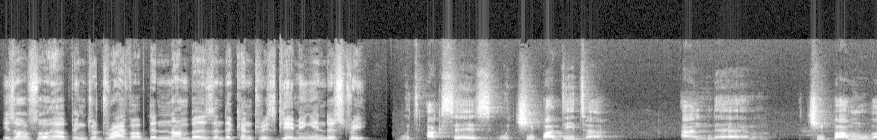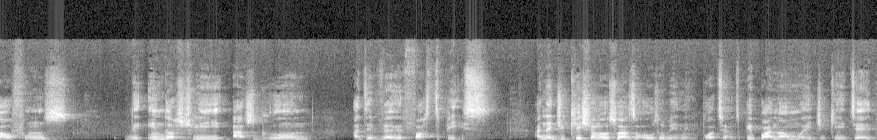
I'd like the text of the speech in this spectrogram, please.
is also helping to drive up the numbers in the country's gaming industry. With access with cheaper data and um, cheaper mobile phones, the industry has grown at a very fast pace. And education also has also been important. People are now more educated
